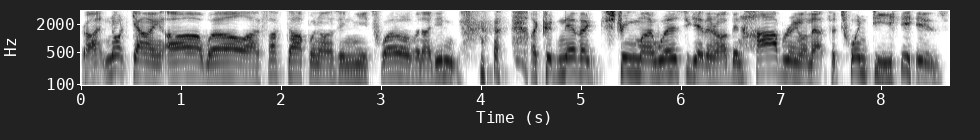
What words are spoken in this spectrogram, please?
right? Not going, oh, well, I fucked up when I was in year 12 and I didn't, I could never string my words together. And I've been harboring on that for 20 years,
